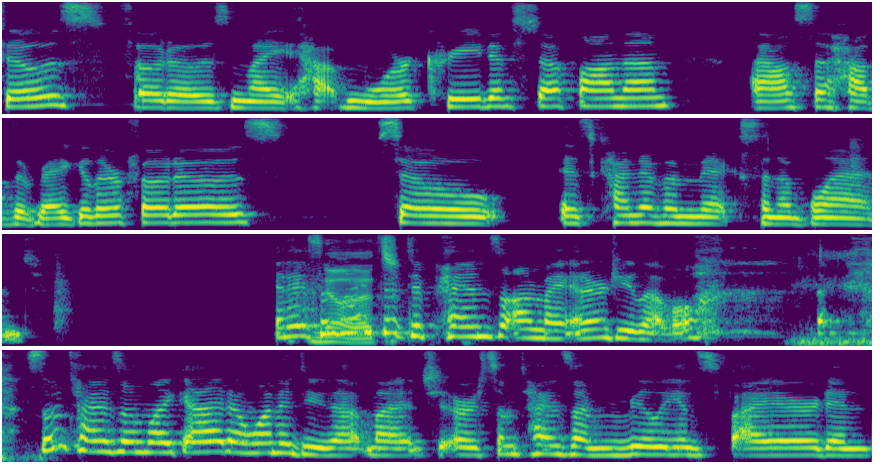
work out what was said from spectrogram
those photos might have more creative stuff on them. I also have the regular photos. So it's kind of a mix and a blend. And it sometimes no, it depends on my energy level. sometimes I'm like, I don't want to do that much. Or sometimes I'm really inspired and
